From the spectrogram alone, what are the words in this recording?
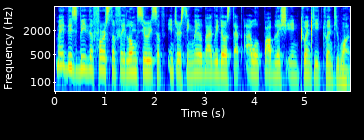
May this be the first of a long series of interesting mailbag videos that I will publish in 2021.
